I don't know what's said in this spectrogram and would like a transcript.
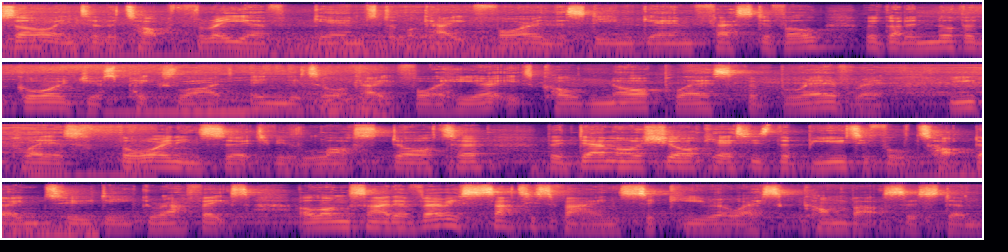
So, into the top three of games to look out for in the Steam Game Festival, we've got another gorgeous pixel art indie to look out for here. It's called No Place for Bravery. You play as Thorn in search of his lost daughter. The demo showcases the beautiful top down 2D graphics alongside a very satisfying Sekiro esque combat system.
